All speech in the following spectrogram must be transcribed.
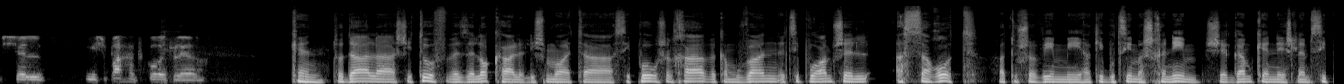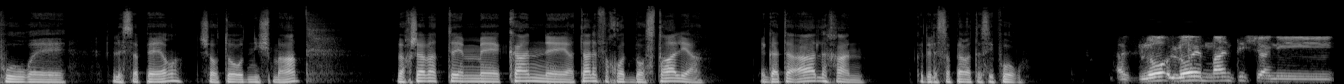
של משפחת קוטלר. כן, תודה על השיתוף, וזה לא קל לשמוע את הסיפור שלך, וכמובן את סיפורם של עשרות התושבים מהקיבוצים השכנים, שגם כן יש להם סיפור אה, לספר, שאותו עוד נשמע. ועכשיו אתם אה, כאן, אה, אתה לפחות, באוסטרליה. הגעת עד לכאן כדי לספר את הסיפור. אז לא, לא האמנתי שאני,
